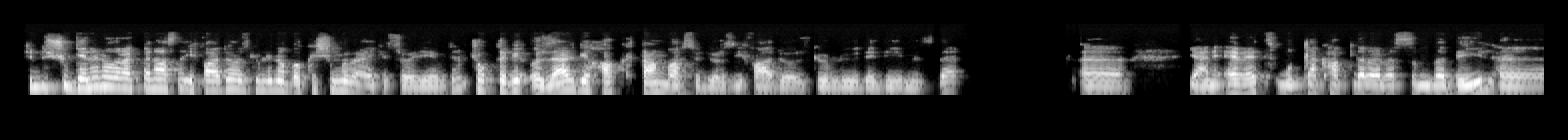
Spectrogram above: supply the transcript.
Şimdi şu genel olarak ben aslında ifade özgürlüğüne bakışımı belki söyleyebilirim. Çok tabii özel bir haktan bahsediyoruz ifade özgürlüğü dediğimizde. Ee, yani evet mutlak haklar arasında değil e,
